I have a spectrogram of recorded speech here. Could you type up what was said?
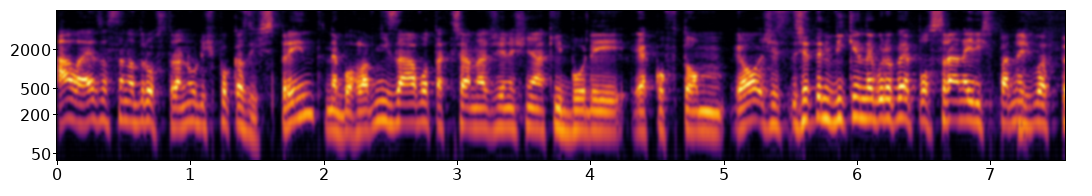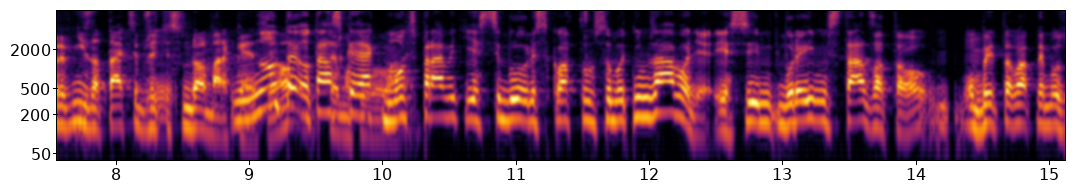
ale zase na druhou stranu, když pokazíš sprint nebo hlavní závod, tak třeba naženeš nějaký body jako v tom, jo, že, že ten víkend nebude úplně posraný, když spadneš v první zatáčce, protože tě sundal Marquez. No jo? to je otázka, jak moc právě ti jezdci budou riskovat v tom sobotním závodě. Jestli bude jim stát za to obětovat nebo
